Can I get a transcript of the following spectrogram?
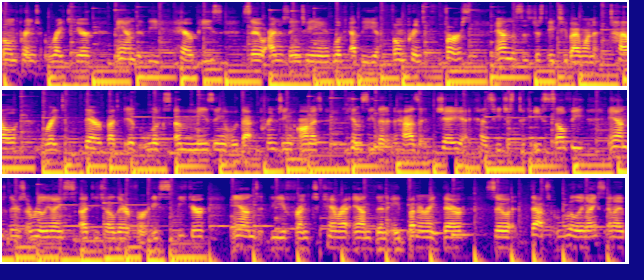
foam print right here and the hair piece. So I'm just going to a look at the foam print first. And this is just a 2x1 tile right there, but it looks amazing with that printing on it. You can see that it has Jay because he just took a selfie, and there's a really nice uh, detail there for a speaker and the front camera, and then a button right there. So that's really nice, and I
